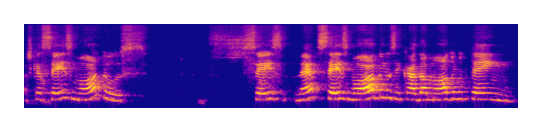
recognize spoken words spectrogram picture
Acho que é seis módulos. Seis, né? Seis módulos e cada módulo tem...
